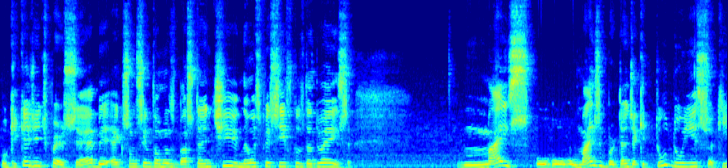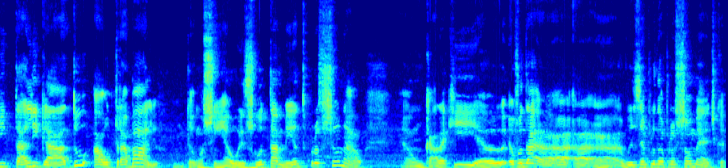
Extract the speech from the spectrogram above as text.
o que que a gente percebe é que são sintomas bastante não específicos da doença. Mas o, o, o mais importante é que tudo isso aqui está ligado ao trabalho. Então, assim, é o esgotamento profissional. É um cara que. É, eu vou dar a, a, a, o exemplo da profissão médica.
